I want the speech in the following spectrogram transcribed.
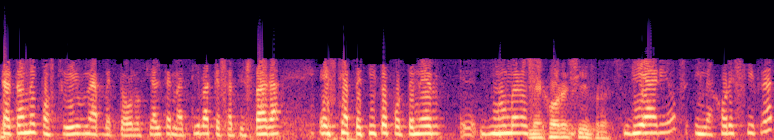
tratando de construir una metodología alternativa que satisfaga este apetito por tener eh, números Mejores cifras. diarios y mejores cifras.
